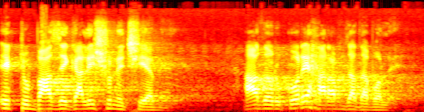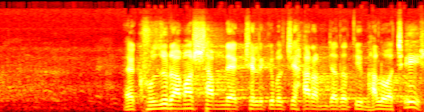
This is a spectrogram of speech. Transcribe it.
একটু বাজে গালি শুনেছি আমি। আদর করে হারামজাদা বলে। এক হুজুর আমার সামনে এক ছেলেকে বলছে, হারামজাদা, তুই ভালো আছিস?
